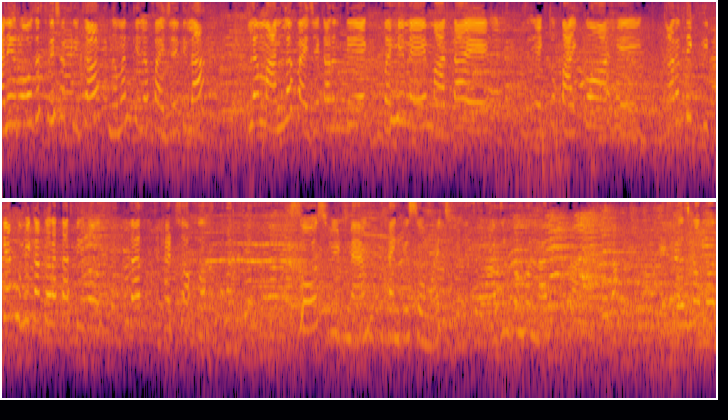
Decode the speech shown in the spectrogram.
आणि रोज स्त्री शक्तीचा नमन केलं पाहिजे तिला तिला मानलं पाहिजे कारण ती एक बहीण आहे माता आहे एक बायको आहे. कारण ती इतक्या भूमिका करत असते रोज. तर hats off so sweet ma'am thank you so much अजून पण बोलणार? फर्स्ट ऑफ ऑल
